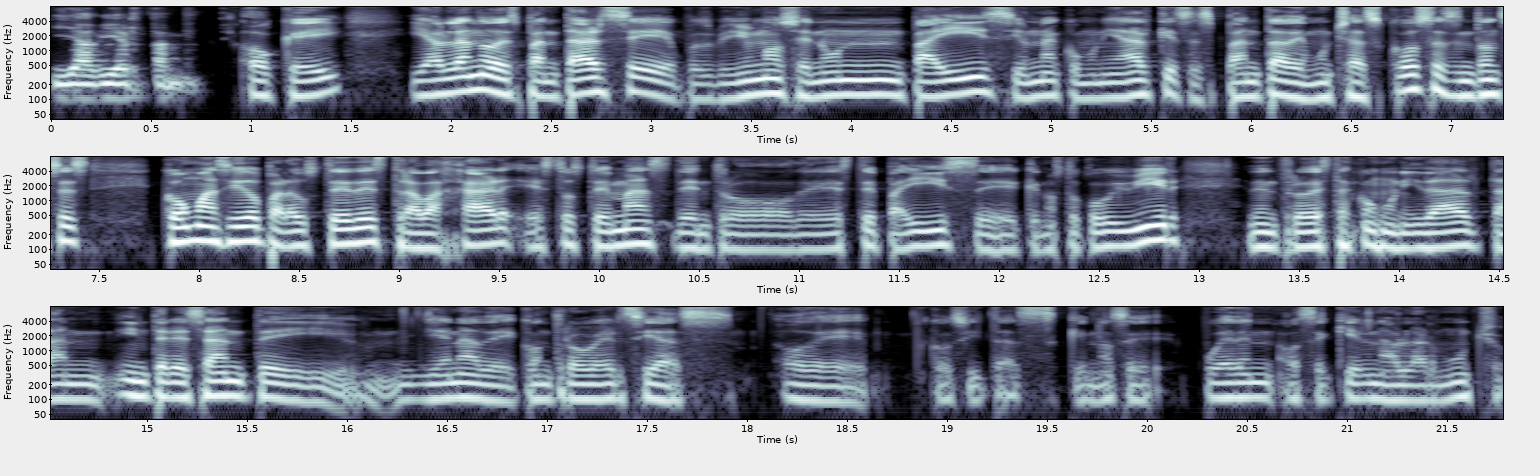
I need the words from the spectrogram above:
y abiertamente. Ok, y hablando de espantarse, pues vivimos en un país y una comunidad que se espanta de muchas cosas. Entonces, ¿cómo ha sido para ustedes trabajar estos temas dentro de este país eh, que nos tocó vivir, dentro de esta comunidad tan interesante y llena de controversias o de cositas que no se pueden o se quieren hablar mucho?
